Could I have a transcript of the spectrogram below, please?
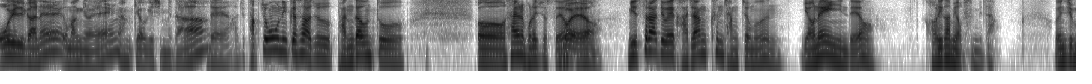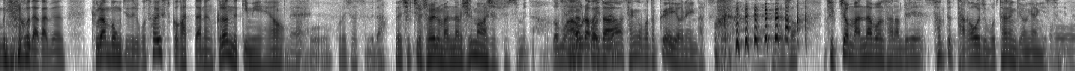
5일간의 음악 여행 함께하고 계십니다. 네, 아주 박종호님께서 아주 반가운 또 어, 사연을 보내주셨어요. 뭐예요? 미스터 라디오의 가장 큰 장점은 연예인인데요. 거리감이 없습니다. 왠지 문 열고 나가면 귤한 봉지 들고 서 있을 것 같다는 그런 느낌이에요. 네. 라고 보내주셨습니다. 네, 직접 저희를 만나면 실망하실 수 있습니다. 너무 생각보다, 아우라가 있어요? 생각보다 꽤 연예인 같습니다. 네, 그래서 직접 만나본 사람들이 선뜻 다가오지 못하는 경향이 있습니다.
